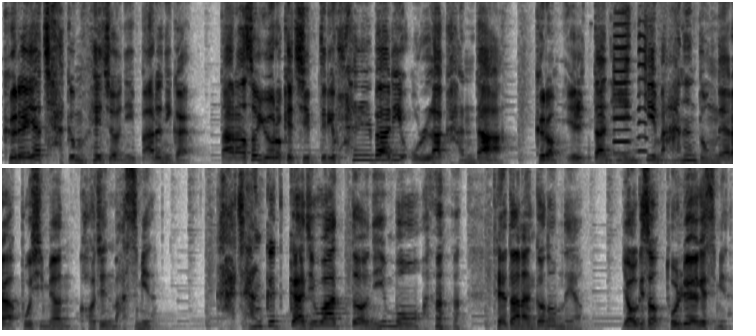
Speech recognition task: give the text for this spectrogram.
그래야 자금 회전이 빠르니까요. 따라서 이렇게 집들이 활발히 올라간다. 그럼 일단 인기 많은 동네라 보시면 거진 맞습니다. 가장 끝까지 왔더니 뭐 대단한 건 없네요. 여기서 돌려야겠습니다.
